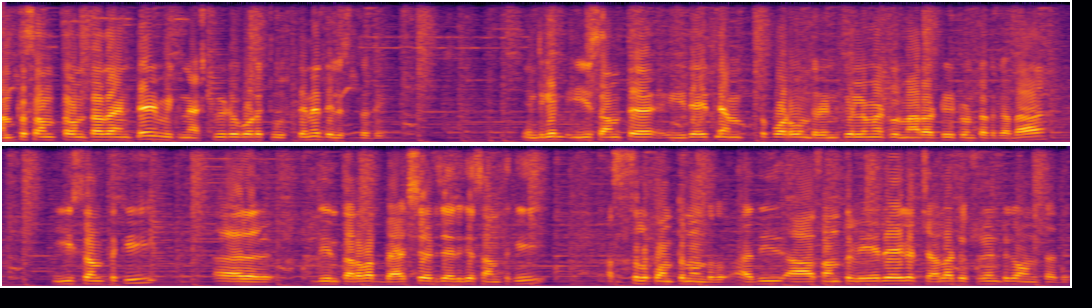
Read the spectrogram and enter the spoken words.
అంత సంత ఉంటుందంటే మీకు నెక్స్ట్ వీడియో కూడా చూస్తేనే తెలుస్తుంది. ఎందుకంటే ఈ సంత ఇదైతే ఎంత పొడవు ఉంది? రెండు కిలోమీటర్ల మేర అటు ఇటు ఉంటుంది కదా. ఈ సంతకి దీని తర్వాత బ్యాక్ సైడ్ జరిగే సంతకి అస్సలు పొంతన ఉండదు. అది ఆ సంత వేరేగా చాలా డిఫరెంట్గా ఉంటుంది.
